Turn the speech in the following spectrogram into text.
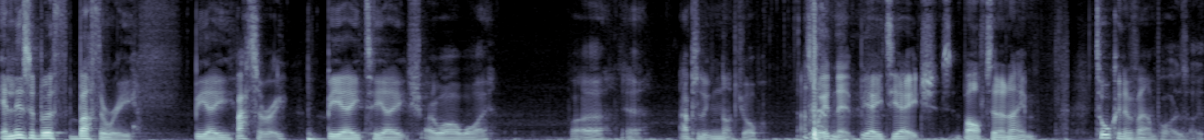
Elizabeth Bathory. B A Battery. B A T H O R Y. But uh, yeah, absolute nut job. That's weird, isn't it? B A T H. Bath's in a name. Talking of vampires, though,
